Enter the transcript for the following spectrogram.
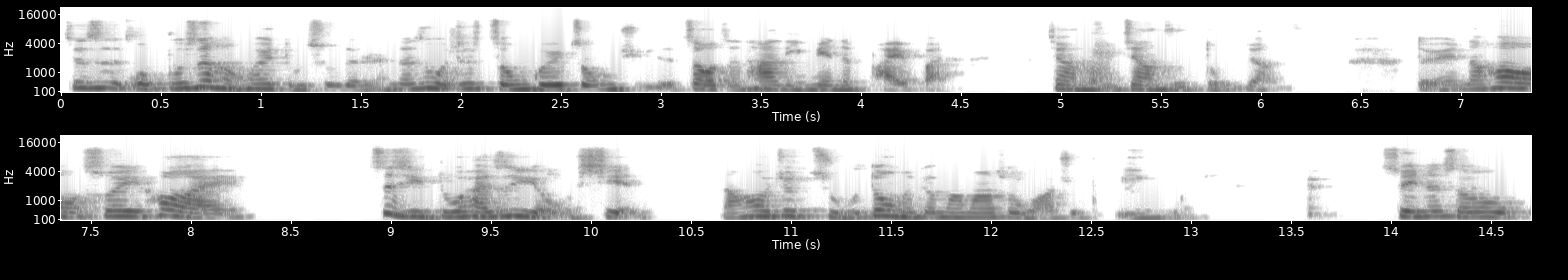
就是我不是很会读书的人，但是我就是中规中矩的照着它里面的排版这样子这样子读这样子。对，然后所以后来自己读还是有限，然后就主动的跟妈妈说我要去补英文。所以那时候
